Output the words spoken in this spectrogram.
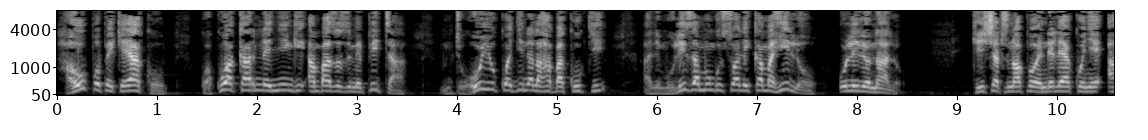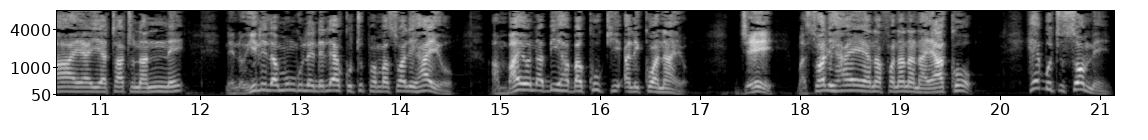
haupo peke yako kwa kuwa karne nyingi ambazo zimepita mtu huyu kwa jina la habakuki alimuuliza mungu swali kama hilo ulilo nalo kisha tunapoendelea kwenye aya ya tatu na nne neno hili la mungu liendelea kutupa maswali hayo ambayo nabii habakuki alikuwa nayo. Je maswali haya yanafanana na yako? Hebu tusome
